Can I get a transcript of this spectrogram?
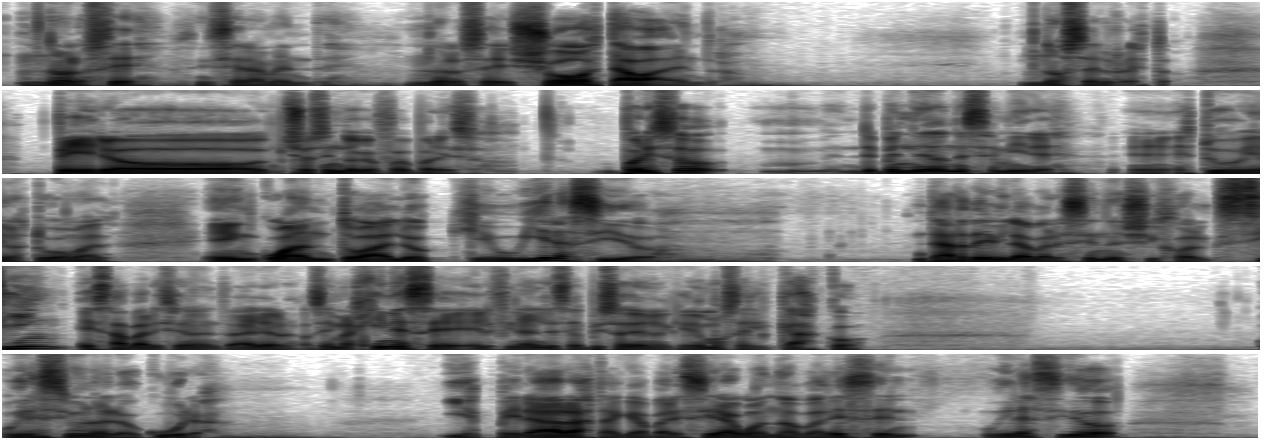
No lo sé, sinceramente. No lo sé. Yo estaba adentro. No sé el resto. Pero yo siento que fue por eso. Por eso, depende de dónde se mire. Eh, estuvo bien o estuvo mal. En cuanto a lo que hubiera sido Daredevil apareciendo en She-Hulk sin esa aparición en el tráiler. O sea, imagínese el final de ese episodio en el que vemos el casco. Hubiera sido una locura. Y esperar hasta que apareciera cuando aparecen hubiera sido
